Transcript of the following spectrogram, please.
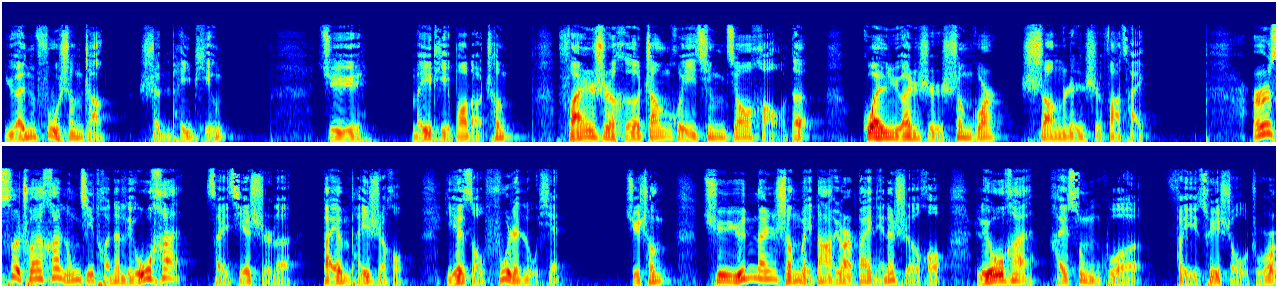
原副省长沈培平。据媒体报道称，凡是和张慧清交好的官员是升官，商人是发财。而四川汉龙集团的刘汉在结识了白恩培时候，也走夫人路线。据称，去云南省委大院拜年的时候，刘汉还送过。翡翠手镯、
